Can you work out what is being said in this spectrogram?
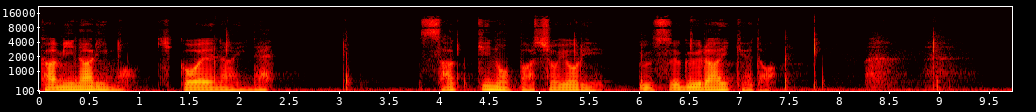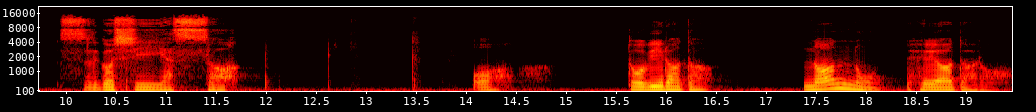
雷も聞こえないね。さっきの場所より薄暗いけど過ごしやすそう。あ扉だ。何の部屋だろ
